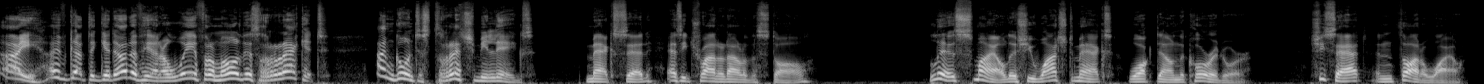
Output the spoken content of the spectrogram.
Aye, I've got to get out of here away from all this racket. I'm going to stretch me legs, Max said as he trotted out of the stall. Liz smiled as she watched Max walk down the corridor. She sat and thought a while,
